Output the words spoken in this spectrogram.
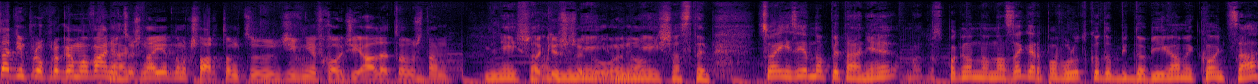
ostatnim programowaniu Tak. coś na jedną czwartą to dziwnie wchodzi, ale to już tam Mniejsza, takie mniej, szczegóły, no. mniejsza z tym. Słuchaj, jest jedno pytanie, spoglądam na zegar, powolutku dobi- dobiegamy końca.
